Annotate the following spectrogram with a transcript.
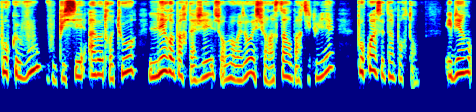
pour que vous, vous puissiez à votre tour les repartager sur vos réseaux et sur Insta en particulier. Pourquoi c'est important? Eh bien,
